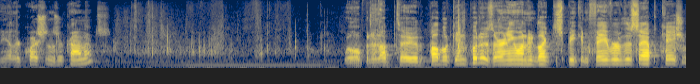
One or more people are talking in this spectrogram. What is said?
Any other questions or comments? We'll open it up to the public input. Is there anyone who'd like to speak in favor of this application?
